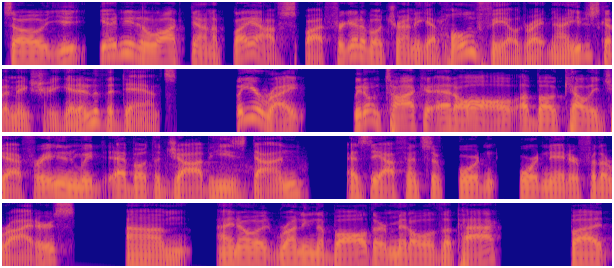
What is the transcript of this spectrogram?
So you you need to lock down a playoff spot. Forget about trying to get home field right now. You just got to make sure you get into the dance. But you're right we don't talk at all about Kelly Jeffrey and we, about the job he's done as the offensive coordinator for the Riders. Um, I know running the ball, they're middle of the pack, but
